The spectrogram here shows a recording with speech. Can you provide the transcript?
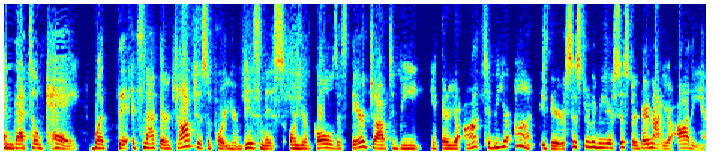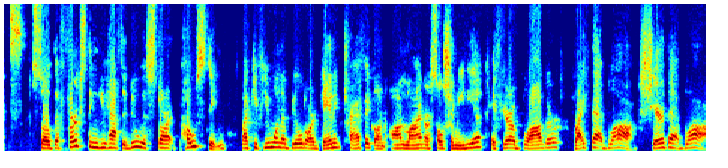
and that's okay. But the, it's not their job to support your business or your goals. It's their job to be, if they're your aunt, to be your aunt. If they're your sister, to be your sister. They're not your audience. So the first thing you have to do is start posting. Like if you want to build organic traffic on online or social media, if you're a blogger, write that blog, share that blog.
